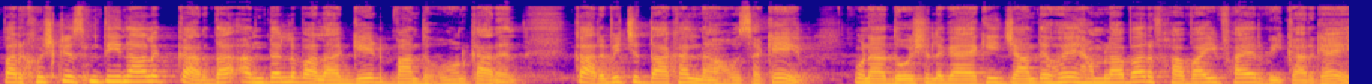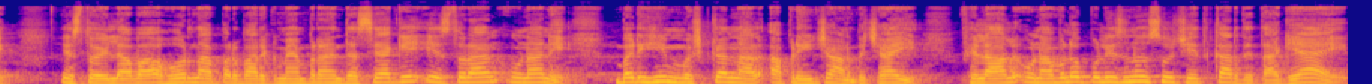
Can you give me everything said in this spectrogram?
ਪਰ ਖੁਸ਼ਕਿਸਮਤੀ ਨਾਲ ਘਰ ਦਾ ਅੰਦਰ ਵਾਲਾ ਗੇਟ ਬੰਦ ਹੋ ਹੋਣ ਕਾਰਨ ਘਰ ਵਿੱਚ ਦਾਖਲ ਨਾ ਹੋ ਸਕੇ। ਉਹਨਾਂ ਦੋਸ਼ ਲਗਾਇਆ ਕਿ ਜਾਂਦੇ ਹੋਏ ਹਮਲਾਵਰ ਹਵਾਈ ਫਾਇਰ ਵੀ ਕਰ ਗਏ। ਇਸ ਤੋਂ ਇਲਾਵਾ ਹੋਰਨਾਂ ਪਰਿਵਾਰਕ ਮੈਂਬਰਾਂ ਨੇ ਦੱਸਿਆ ਕਿ ਇਸ ਦੌਰਾਨ ਉਹਨਾਂ ਨੇ ਬੜੀ ਹੀ ਮੁਸ਼ਕਲ ਨਾਲ ਆਪਣੀ ਜਾਨ ਬਚਾਈ। ਫਿਲਹਾਲ ਉਹਨਾਂ ਵੱਲੋਂ ਪੁਲਿਸ ਨੂੰ ਸੂਚਿਤ ਕਰ ਦਿੱਤਾ ਗਿਆ ਹੈ।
